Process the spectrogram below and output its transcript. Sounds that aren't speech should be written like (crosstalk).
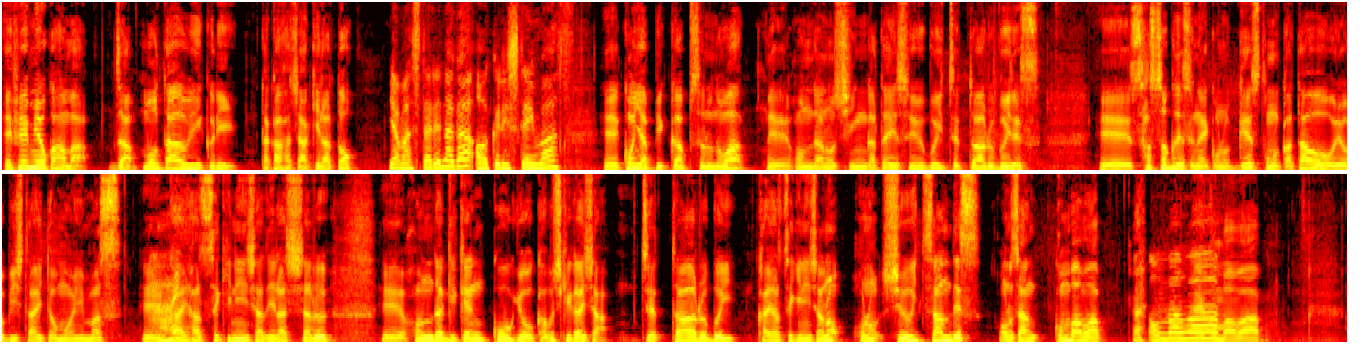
FM 横浜ザ・モーターウィークリー高橋明と山下れながお送りしています、えー今夜ピックアップするのは、えーホンダの新型 SUV ZRV です、えー早速ですねこのゲストの方をお呼びしたいと思います、えーはい。開発責任者でいらっしゃる、えー、ホンダ技研工業株式会社 ZRV 開発責任者の小野修一さんです。小野さんこんばんはこんばんは、えーこんばんは。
